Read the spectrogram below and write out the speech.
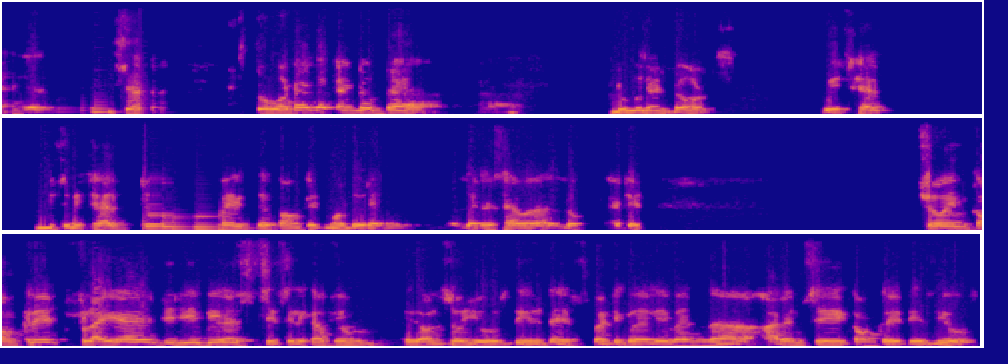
and air so what are the kind of the uh, do's and don'ts? which help which, which help to make the concrete more durable. Let us have a look at it. So in concrete, fly ash GGBS silica fume is also used these days, particularly when uh, RMC concrete is used.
